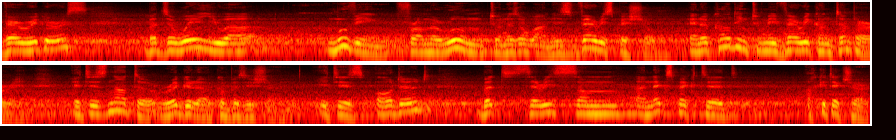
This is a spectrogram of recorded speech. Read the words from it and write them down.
very rigorous, but the way you are moving from a room to another one is very special and according to me very contemporary. It is not a regular composition. It is ordered, but there is some unexpected architecture.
